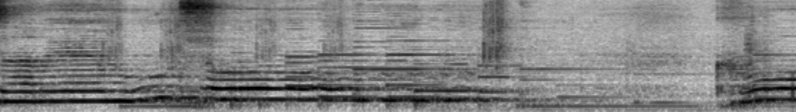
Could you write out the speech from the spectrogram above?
Bésame mucho, como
